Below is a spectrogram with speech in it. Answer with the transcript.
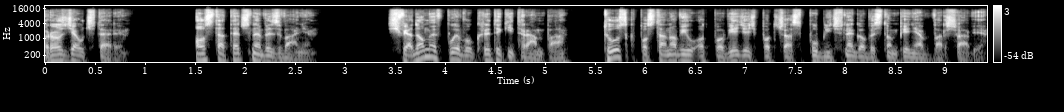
Rozdział 4. Ostateczne wyzwanie. Świadomy wpływu krytyki Trumpa, Tusk postanowił odpowiedzieć podczas publicznego wystąpienia w Warszawie.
